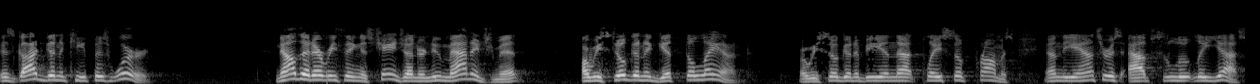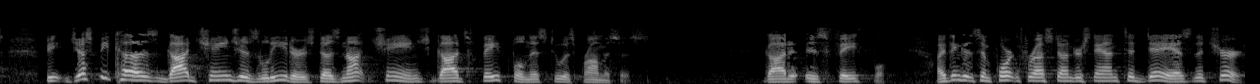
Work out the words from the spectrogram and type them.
is God going to keep his word? Now that everything has changed under new management, are we still going to get the land? Are we still going to be in that place of promise? And the answer is absolutely yes. Be, just because God changes leaders does not change God's faithfulness to his promises. God is faithful. I think it's important for us to understand today as the church,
